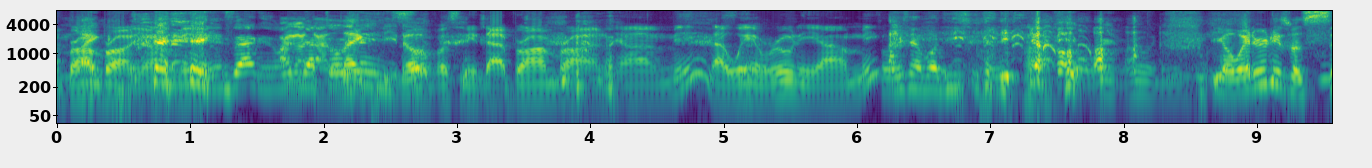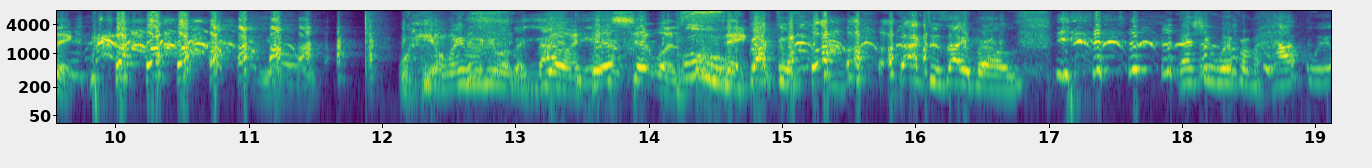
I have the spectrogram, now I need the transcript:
some brown length. brown, you know what I mean? exactly. I You got got that those length, names. you Some of us need that brown brown, you know what I mean? That Wayne Rooney, you know what I mean? So what you saying about these? yo, Wayne Rooney. Yo, Wayne Rooney's was sick. Yo, yo, Wayne Rooney was like Yo, back here. his shit was Boom, sick. back to his, back to his eyebrows. that shit went from halfway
